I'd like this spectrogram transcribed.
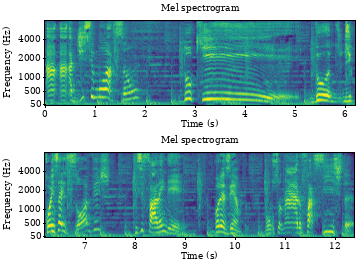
a, a, a dissimulação do que do, de coisas óbvias que se falem dele. Por exemplo, Bolsonaro fascista.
